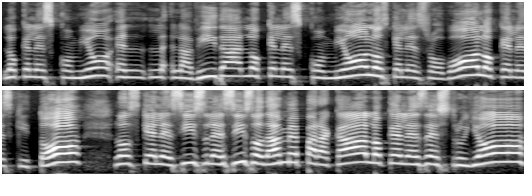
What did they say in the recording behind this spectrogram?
lo que les comió el, la vida, lo que les comió, los que les robó, lo que les quitó, los que les hizo, les hizo, dame para acá, lo que les destruyó,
